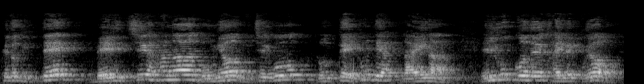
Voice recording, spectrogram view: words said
그래서 그때 메리츠, 하나, 농협, 우체국, 롯데, 현대, 라이나 7건을 가입했고요.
